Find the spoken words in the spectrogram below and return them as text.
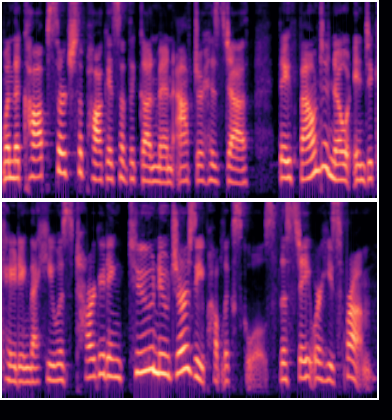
When the cops searched the pockets of the gunman after his death, they found a note indicating that he was targeting two New Jersey public schools, the state where he's from.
